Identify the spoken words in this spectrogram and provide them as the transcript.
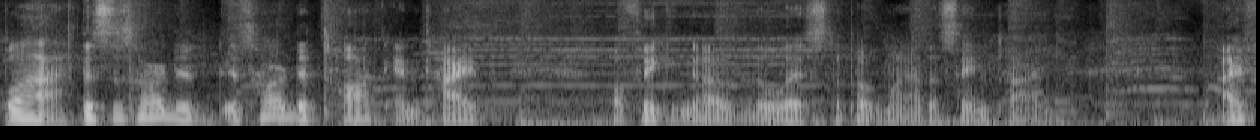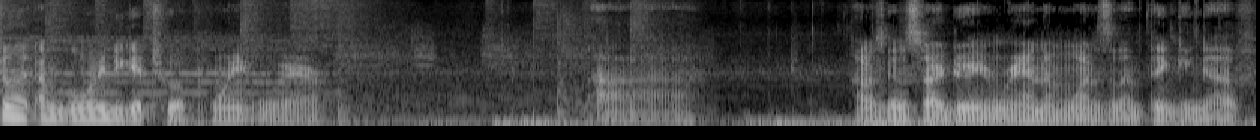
Blah. This is hard to... It's hard to talk and type while thinking of the list of Pokemon at the same time. I feel like I'm going to get to a point where... Uh, I was going to start doing random ones that I'm thinking of.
